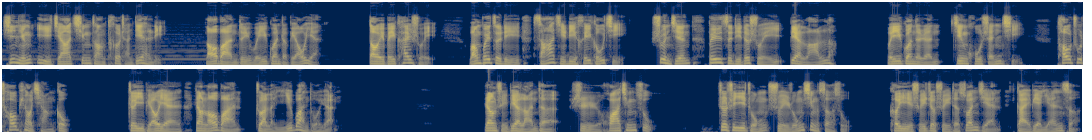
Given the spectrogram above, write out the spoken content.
西宁一家青藏特产店里，老板对围观者表演：倒一杯开水，往杯子里撒几粒黑枸杞，瞬间杯子里的水变蓝了。围观的人惊呼神奇，掏出钞票抢购。这一表演让老板赚了一万多元。让水变蓝的是花青素，这是一种水溶性色素，可以随着水的酸碱改变颜色。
